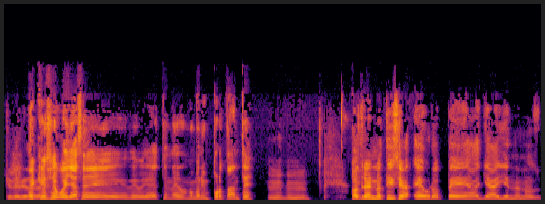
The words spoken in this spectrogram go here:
que De de que ese güey ya se debería de tener un número importante. Otra noticia europea, ya yéndonos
